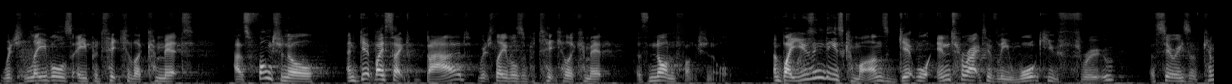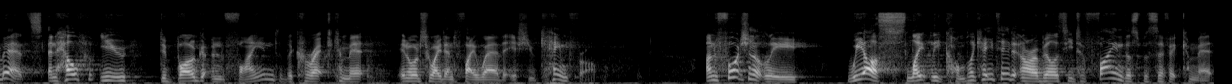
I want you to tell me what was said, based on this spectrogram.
which labels a particular commit as functional, and git bisect bad, which labels a particular commit as non-functional. And by using these commands, Git will interactively walk you through a series of commits and help you debug and find the correct commit in order to identify where the issue came from. Unfortunately, we are slightly complicated in our ability to find the specific commit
